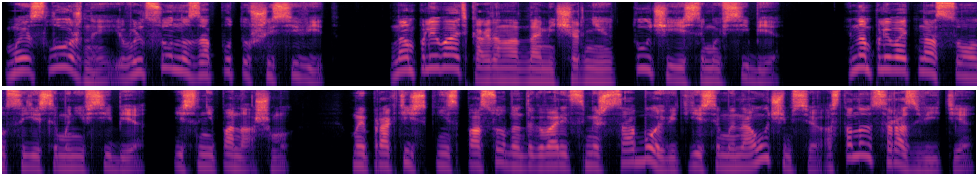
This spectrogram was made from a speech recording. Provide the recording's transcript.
Мы сложный, эволюционно запутавшийся вид. Нам плевать, когда над нами чернеют тучи, если мы в себе. И нам плевать на солнце, если мы не в себе, если не по-нашему. Мы практически не способны договориться между собой, ведь если мы научимся, остановится развитие.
